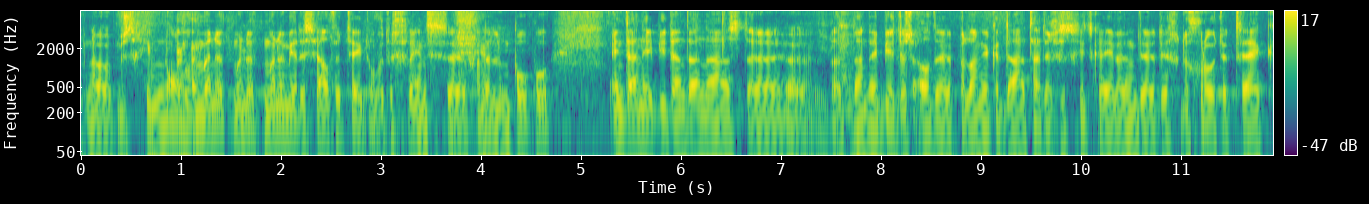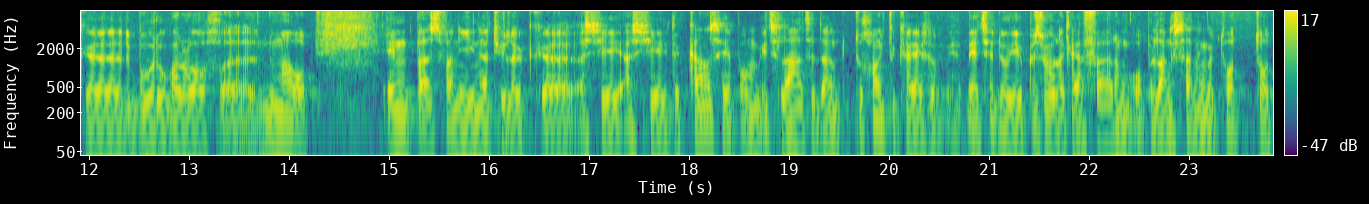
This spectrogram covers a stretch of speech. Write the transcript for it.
of nou, misschien ongeveer min of, min of- min of meer dezelfde tijd over de grens eh, van de Limpopo. En dan heb je dan daarnaast, eh, dat- dan heb je dus al de belangrijke data, de geschiedschrijving, de, de, de grote trek, eh, de boerenoorlog, noem maar op. En pas wanneer je natuurlijk, eh, als, je, als je de kans hebt om iets later dan toegang te krijgen, weet je, door je persoonlijke ervaring op belangstellingen tot, tot,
